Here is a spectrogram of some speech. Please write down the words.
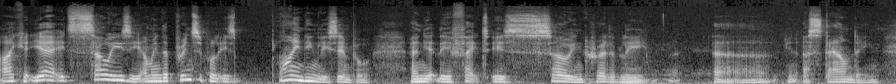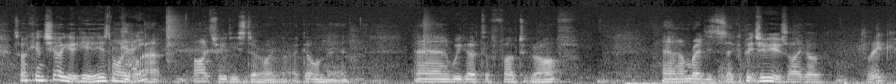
I can, yeah, it's so easy. I mean, the principle is blindingly simple, and yet the effect is so incredibly uh, you know, astounding. So I can show you here. Here's my Okay. little app, i3D Steroid. I go on there, and we go to photograph, and I'm ready to take a picture of you. So I go click,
